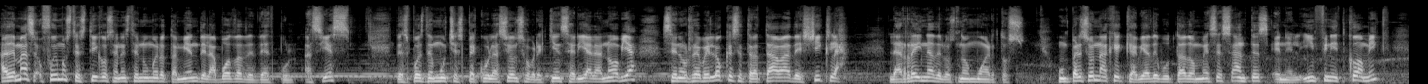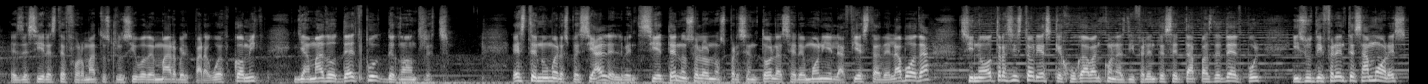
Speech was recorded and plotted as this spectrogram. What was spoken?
Además, fuimos testigos en este número también de la boda de Deadpool, así es. Después de mucha especulación sobre quién sería la novia, se nos reveló que se trataba de Shikla, la reina de los no muertos, un personaje que había debutado meses antes en el Infinite Comic, es decir, este formato exclusivo de Marvel para webcomic, llamado Deadpool The Gauntlet. Este número especial, el 27, no solo nos presentó la ceremonia y la fiesta de la boda, sino otras historias que jugaban con las diferentes etapas de Deadpool y sus diferentes amores,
